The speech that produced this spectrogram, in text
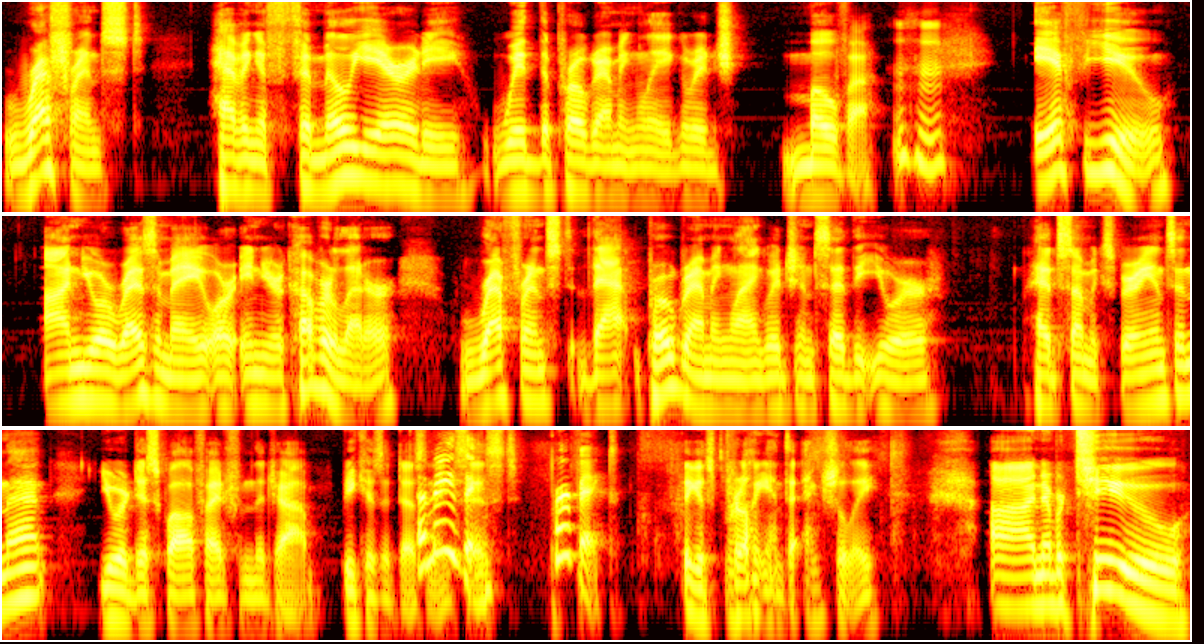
referenced having a familiarity with the programming language MOVA. Mhm. If you on your resume or in your cover letter referenced that programming language and said that you were had some experience in that, you were disqualified from the job because it doesn't exist. Amazing. exist. Perfect. I think it's brilliant, actually. Uh, number two,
